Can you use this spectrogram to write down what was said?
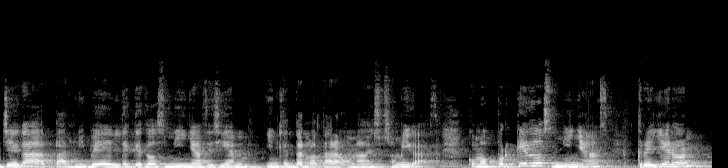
llega a tal nivel de que dos niñas decían intentar matar a una de sus amigas? Como por qué dos niñas creyeron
